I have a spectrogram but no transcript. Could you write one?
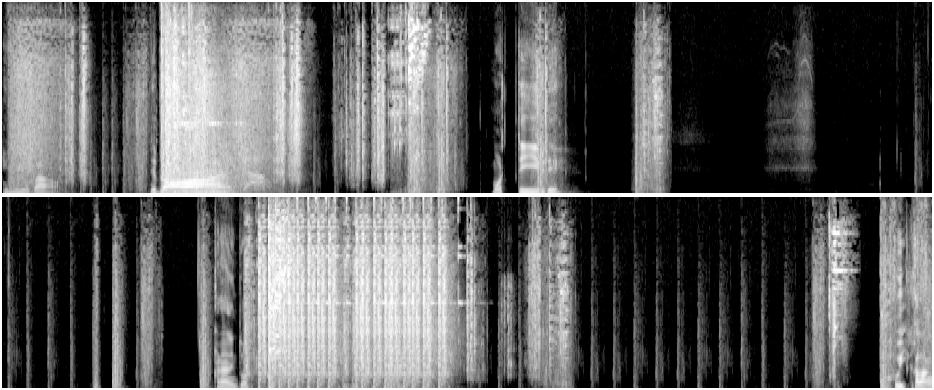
อยู่นี่หรือเปล่า เรียบร้อย หมดตี้ไปดิข้างหน้าหนึ่งตัว อุ๊ยข้างหลัง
